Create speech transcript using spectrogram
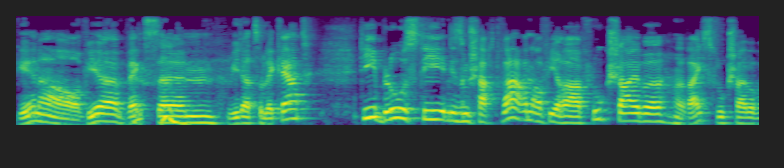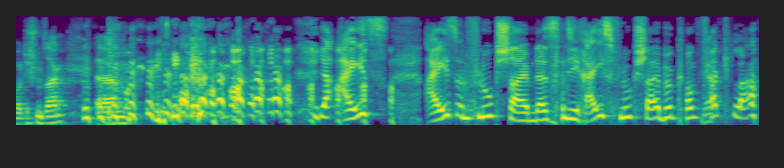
Genau, wir wechseln wieder zu Leclerc. Die Blues, die in diesem Schacht waren, auf ihrer Flugscheibe, Reichsflugscheibe wollte ich schon sagen, ähm, Ja, Eis, Eis und Flugscheiben, da ist dann die Reichsflugscheibe, kommt Ja. ja klar.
